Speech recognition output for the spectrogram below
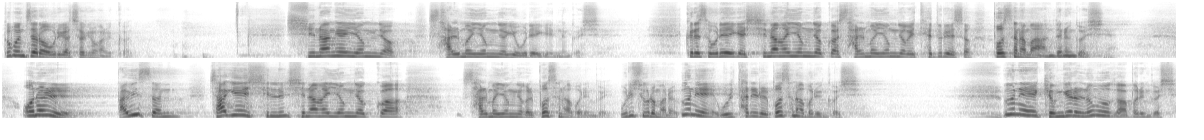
두 번째로 우리가 적용할 것. 신앙의 영역, 삶의 영역이 우리에게 있는 것이. 그래서 우리에게 신앙의 영역과 삶의 영역의 테두리에서 벗어나면 안 되는 것이. 오늘 다윗은 자기의 신앙의 영역과 삶의 영역을 벗어나 버린 거예요. 우리식으로 말하면 은혜의 울타리를 벗어나 버린 것이. 은혜의 경계를 넘어가 버린 것이.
